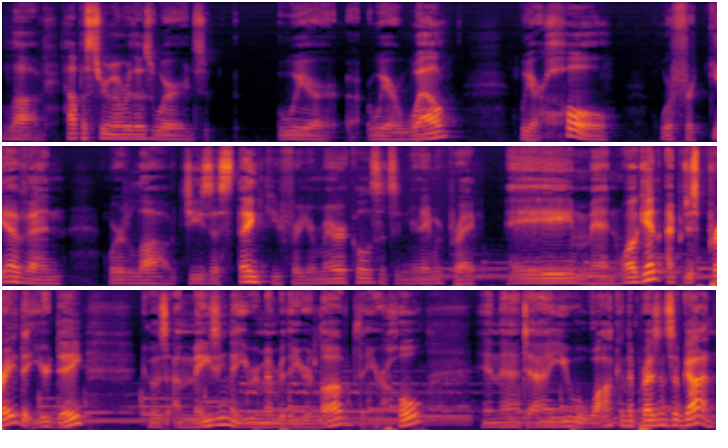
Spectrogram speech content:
loved. Help us to remember those words. We are we are well, we are whole, we're forgiven we're loved. Jesus, thank you for your miracles. It's in your name we pray. Amen. Well, again, I just pray that your day goes amazing, that you remember that you're loved, that you're whole, and that uh, you will walk in the presence of God,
